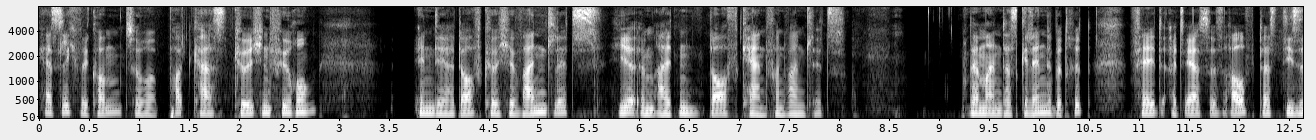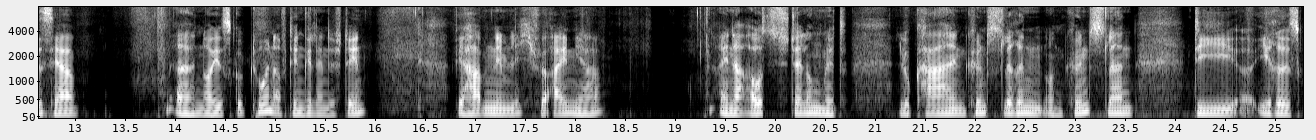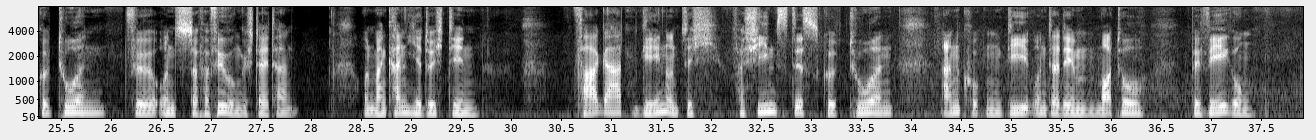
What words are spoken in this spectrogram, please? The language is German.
Herzlich willkommen zur Podcast Kirchenführung in der Dorfkirche Wandlitz, hier im alten Dorfkern von Wandlitz. Wenn man das Gelände betritt, fällt als erstes auf, dass dieses Jahr äh, neue Skulpturen auf dem Gelände stehen. Wir haben nämlich für ein Jahr eine Ausstellung mit lokalen Künstlerinnen und Künstlern, die äh, ihre Skulpturen für uns zur Verfügung gestellt haben. Und man kann hier durch den Pfarrgarten gehen und sich verschiedenste Skulpturen angucken, die unter dem Motto Bewegung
